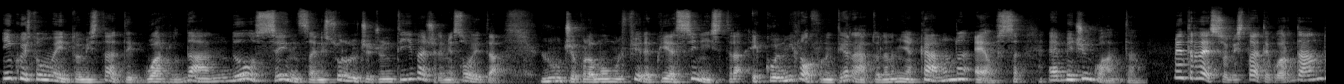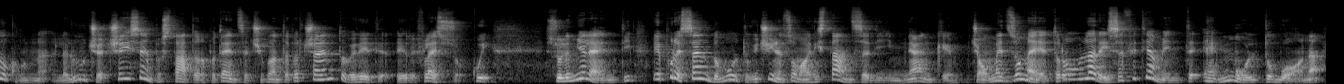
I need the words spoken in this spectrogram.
In questo momento mi state guardando senza nessuna luce aggiuntiva, c'è la mia solita luce con la mongolfiera qui a sinistra e col microfono integrato nella mia Canon EOS M50. Mentre adesso mi state guardando con la luce accesa, impostata una potenza al 50%, vedete il riflesso qui sulle mie lenti, eppur essendo molto vicino, insomma a distanza di neanche diciamo, mezzo metro, la resa effettivamente è molto buona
